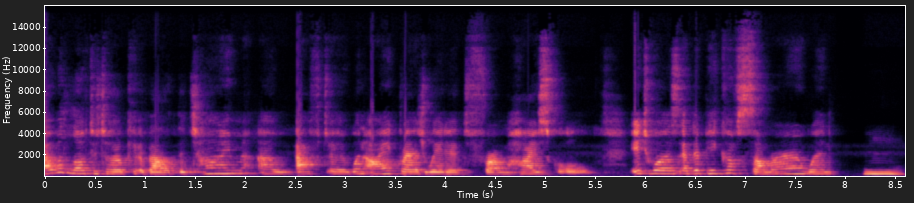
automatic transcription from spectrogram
I would love to talk about the time uh, after when I graduated from high school. It was at the peak of summer when 嗯，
